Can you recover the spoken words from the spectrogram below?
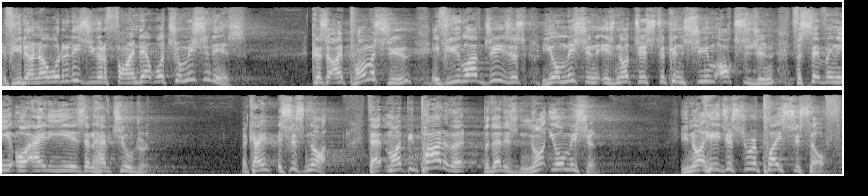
If you don't know what it is, you've got to find out what your mission is. Because I promise you, if you love Jesus, your mission is not just to consume oxygen for 70 or 80 years and have children. Okay? It's just not. That might be part of it, but that is not your mission. You're not here just to replace yourself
